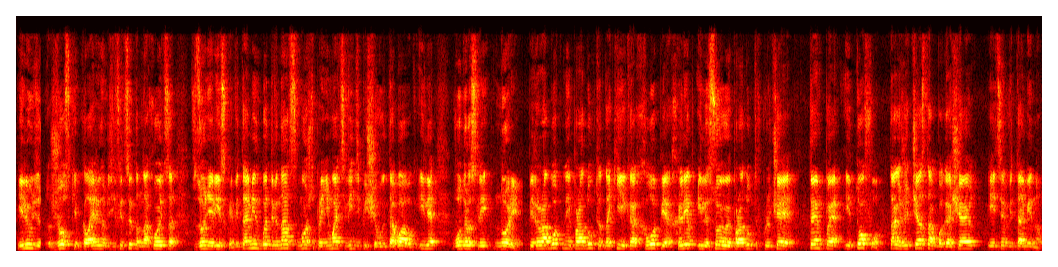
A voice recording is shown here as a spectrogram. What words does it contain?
и люди с жестким калорийным дефицитом находятся в зоне риска. Витамин В12 можно принимать в виде пищевых добавок или водорослей нори. Переработанные продукты, такие как хлопья, хлеб или соевые продукты, включая темпе и тофу, также часто обогащают этим витамином.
